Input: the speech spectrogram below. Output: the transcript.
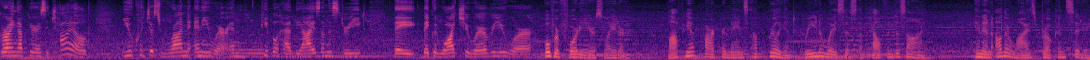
Growing up here as a child, you could just run anywhere and people had the eyes on the street. They, they could watch you wherever you were. Over 40 years later, Lafayette Park remains a brilliant green oasis of health and design in an otherwise broken city.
